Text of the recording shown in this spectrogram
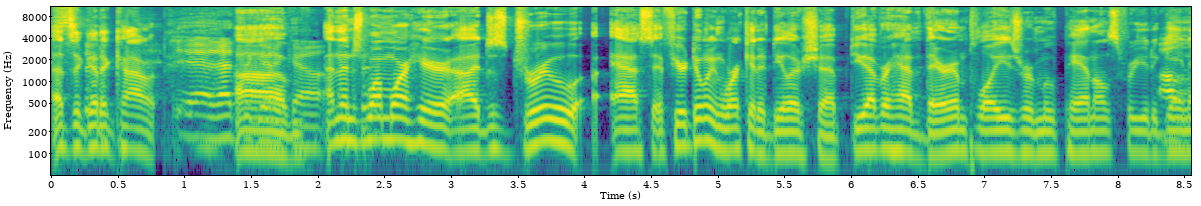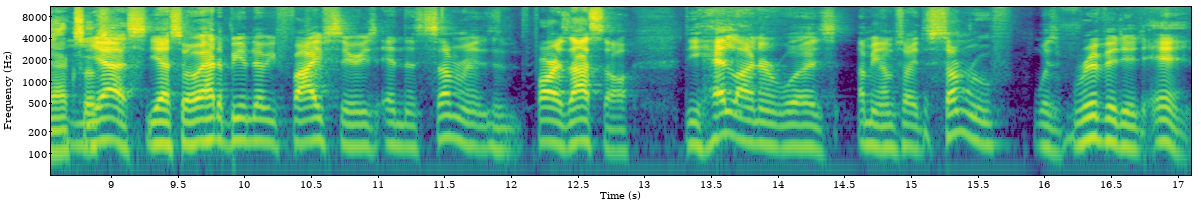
That's a good account. yeah, that's a Um, good account. and then just one more here. Uh, just Drew asked if you're doing work at a dealership, do you ever have their employees remove panels for you to gain Oh, access? Yes, yes. So I had a BMW 5 Series in the summer. As far as I saw, the headliner was, I mean, I'm sorry, the sunroof was riveted in.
